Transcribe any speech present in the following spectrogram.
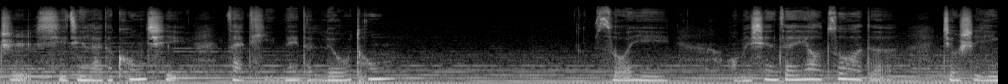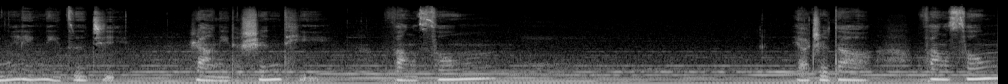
制吸进来的空气在体内的流通。所以，我们现在要做的就是引领你自己，让你的身体放松。要知道。放松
